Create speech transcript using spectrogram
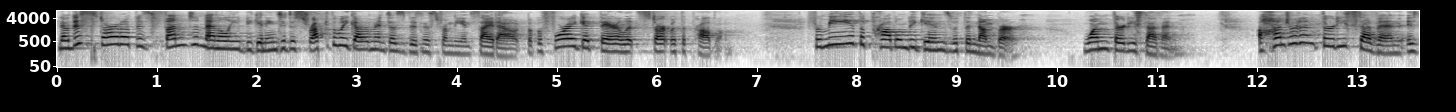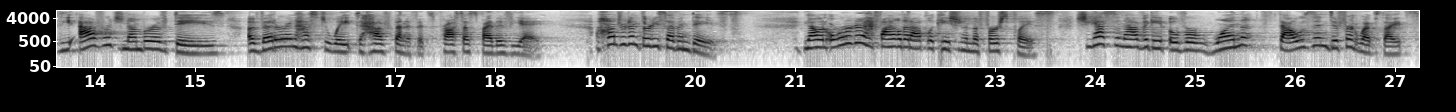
Now, this startup is fundamentally beginning to disrupt the way government does business from the inside out. But before I get there, let's start with the problem. For me, the problem begins with the number 137. 137 is the average number of days a veteran has to wait to have benefits processed by the VA. 137 days. Now, in order to file that application in the first place, she has to navigate over 1,000 different websites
